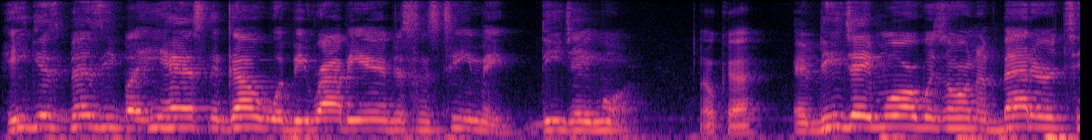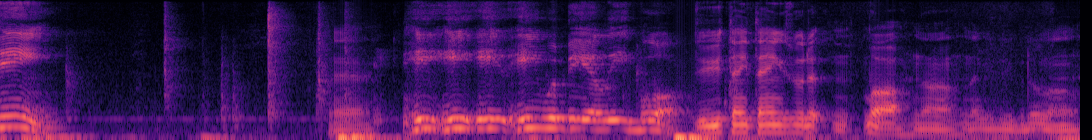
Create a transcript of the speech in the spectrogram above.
he gets busy, but he has to go. Would be Robbie Anderson's teammate, DJ Moore. Okay. If DJ Moore was on a better team, Yeah. he he he, he would be a lead ball. Do you think things would have? Well, no. Let me leave it alone.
